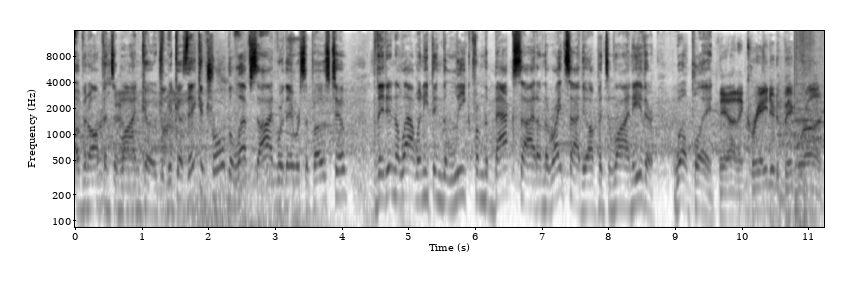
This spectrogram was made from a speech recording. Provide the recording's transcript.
of an offensive line coach because they controlled the left side where they were supposed to, but they didn't allow anything to leak from the backside on the right side of the offensive line either. Well played. Yeah, and it created a big run.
